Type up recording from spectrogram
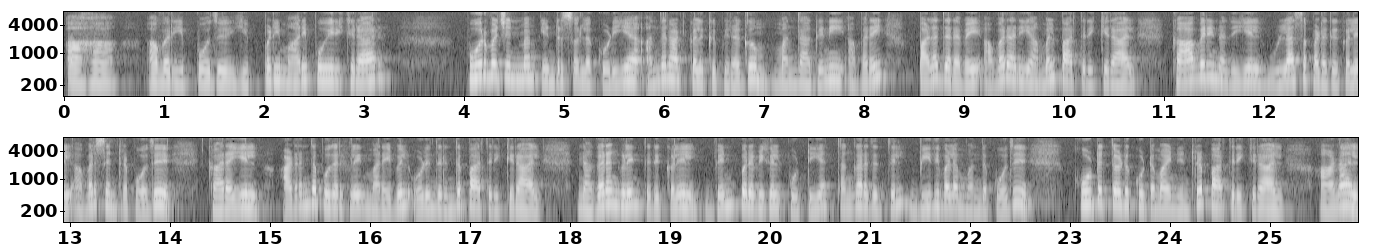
ஆஹா அவர் இப்போது எப்படி மாறிப் போயிருக்கிறார்? பூர்வ ஜென்மம் என்று சொல்லக்கூடிய அந்த நாட்களுக்கு பிறகும் மந்தாகினி அவரை பல தடவை அவர் அறியாமல் பார்த்திருக்கிறாள். காவிரி நதியில் உல்லாச படகுகளில் அவர் சென்றபோது கரையில் அடர்ந்த புதர்களின் மறைவில் ஒளிந்திருந்து பார்த்திருக்கிறாள். நகரங்களின் தெருக்களில் வெண்புறவிகள் பூட்டிய தங்கரதத்தில் வீதிவலம் வந்தபோது கூட்டத்தோடு கூட்டமாய் நின்று பார்த்திருக்கிறாள். ஆனால்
